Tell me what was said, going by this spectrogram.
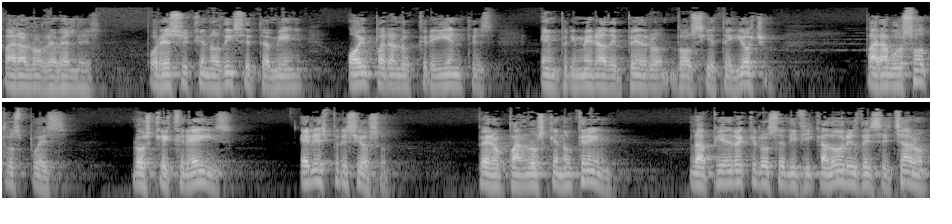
para los rebeldes. Por eso es que nos dice también hoy para los creyentes en primera de Pedro 2, 7 y 8. Para vosotros, pues, los que creéis, Él es precioso, pero para los que no creen, la piedra que los edificadores desecharon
